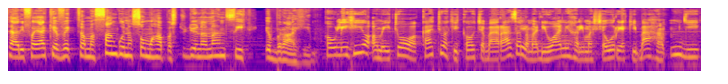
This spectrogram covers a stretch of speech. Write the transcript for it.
taarifa yake Victor Masangu inasomwa hapa studio na Nancy Ibrahim. Kauli hiyo ameitoa wakati wa kikao cha baraza la madiwani halmashauri ya Kibaha mji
